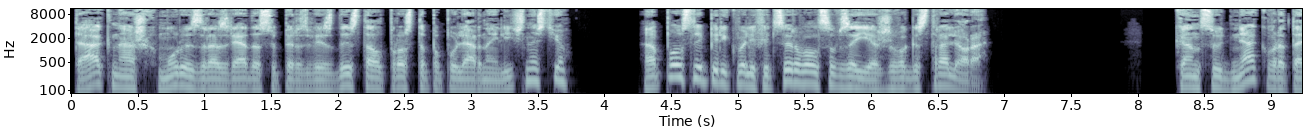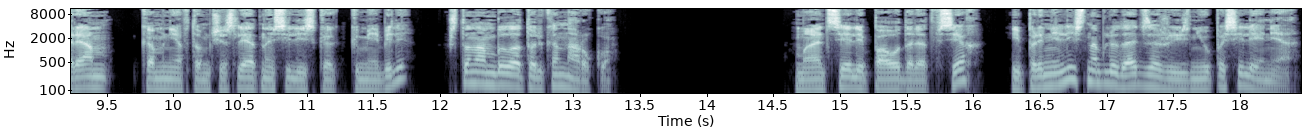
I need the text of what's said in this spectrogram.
Так наш хмур из разряда суперзвезды стал просто популярной личностью, а после переквалифицировался в заезжего гастролера. К концу дня к вратарям, ко мне в том числе, относились как к мебели, что нам было только на руку. Мы отсели поодаль от всех и принялись наблюдать за жизнью поселения.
